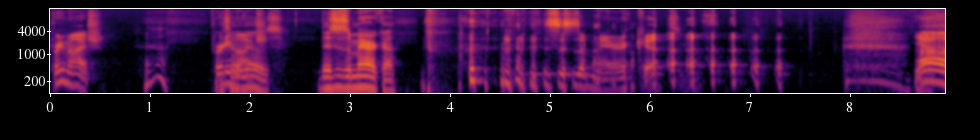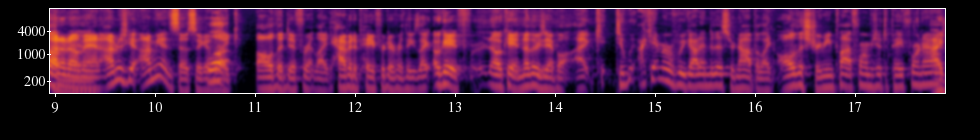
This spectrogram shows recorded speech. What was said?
pretty much. Yeah, Pretty That's how it much. This is America. This is America. Yeah, Oh, I don't know, man. man. I'm just get, I'm getting so sick of Well- like all the different like having to pay for different things. Like okay, for, okay, another example. I we, I can't remember if we got into this or not, but like all the streaming platforms you have to pay for now. I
